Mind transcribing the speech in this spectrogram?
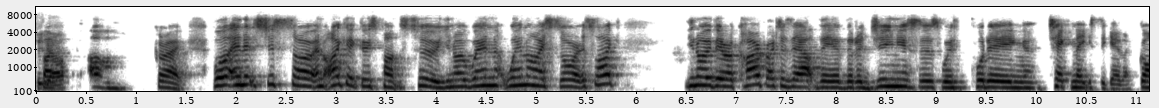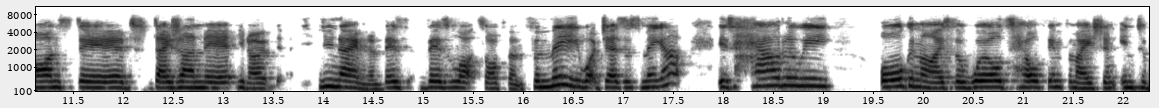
Keep but, going. Oh, great. Well, and it's just so, and I get goosebumps too. You know, when when I saw it, it's like you know, there are chiropractors out there that are geniuses with putting techniques together. Gonstead, DeJarnette, you know, you name them. There's there's lots of them. For me, what jazzes me up is how do we organize the world's health information into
